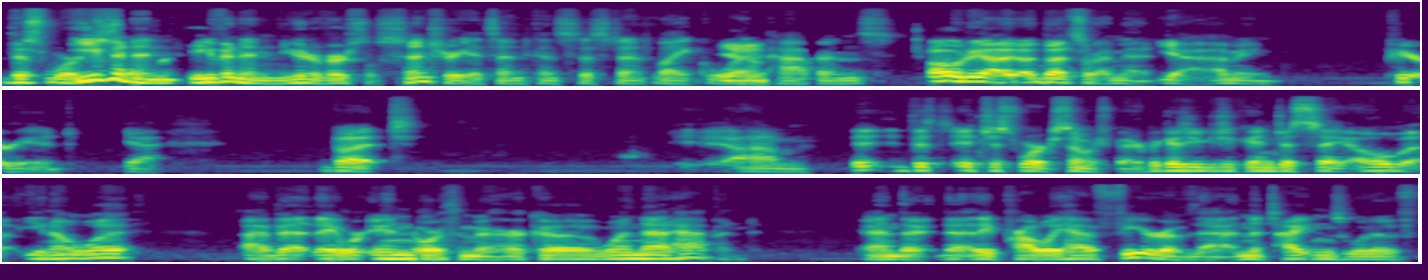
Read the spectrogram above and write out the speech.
This works even so in even in Universal Century, it's inconsistent. Like what Yeah. happens. Oh yeah, that's what I meant. Yeah, I mean, period. Yeah, but um, it this it just works so much better because you, you can just say, oh, you know what? I bet they were in North America when that happened, and that they, they probably have fear of that, and the Titans would have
